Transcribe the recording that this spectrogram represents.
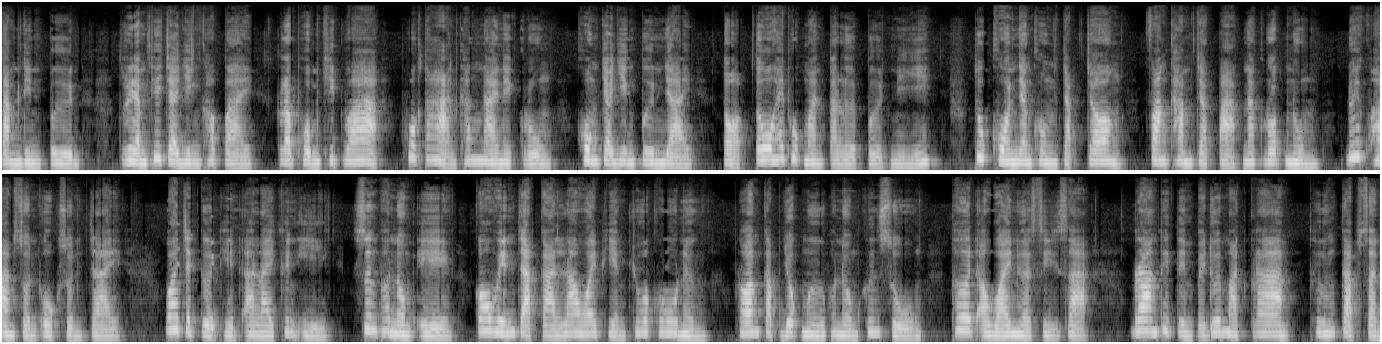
ตำดินปืน เตรียมที่จะยิงเข้าไป กระผมคิดว่าพวกทหารข้างในในกรุง คงจะยิงปืนใหญ่ ตอบโต้ให้พวกมันตะเลิดเปิดหนีทุกคนยังคงจับจ้อง ฟังคำจากปากนักรบหนุ่ม ด้วยความสนอกสนใจ ว่าจะเกิดเหตุอะไรขึ้นอีก ซึ่งพนมเอง ก็เว้นจากการเล่าไว้เพียงชั่วครู่หนึ่ง พร้อมกับยกมือพนมขึ้นสูง เทิดเอาไว้เหนือศีรษะ ร่างที่เต็มไปด้วยมัดกล้าม ถึงกับสัน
